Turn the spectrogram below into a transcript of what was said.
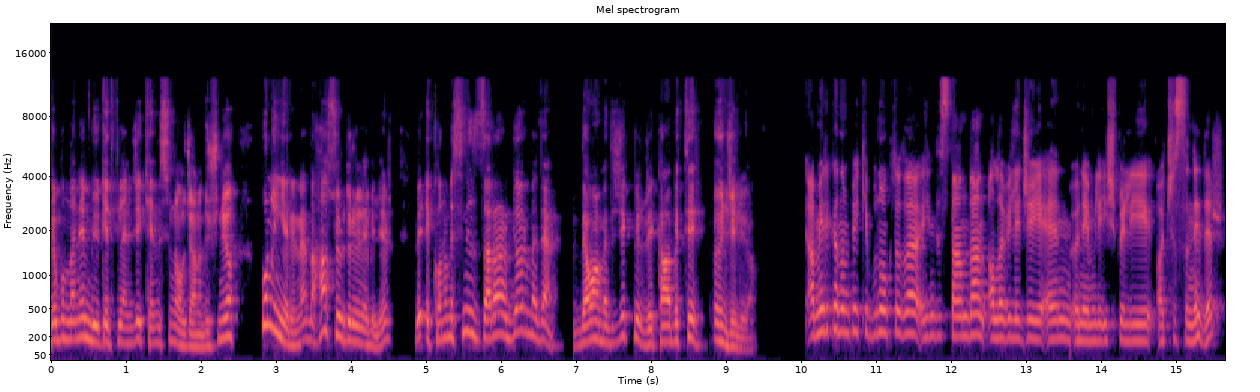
ve bundan en büyük etkileneceği kendisinin olacağını düşünüyor. Bunun yerine daha sürdürülebilir ve ekonomisinin zarar görmeden devam edecek bir rekabeti önceliyor. Amerika'nın peki bu noktada Hindistan'dan alabileceği en önemli işbirliği açısı nedir?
